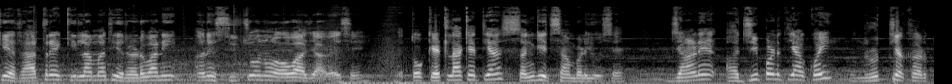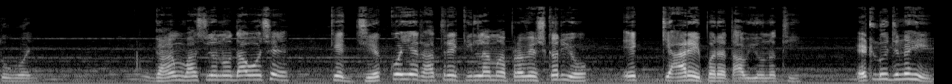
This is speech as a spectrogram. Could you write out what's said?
કે રાત્રે કિલ્લામાંથી રડવાની અને સિંચોનો અવાજ આવે છે. તો કેટલાકે ત્યાં સંગીત સાંભળ્યું છે. જાણે હજી પણ ત્યાં કોઈ નૃત્ય કરતું હોય. ગામવાસીઓનો દાવો છે કે જે કોઈએ રાત્રે કિલ્લામાં પ્રવેશ કર્યો, એ ક્યારેય પરત આવ્યું નથી. એટલું જ નહીં,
